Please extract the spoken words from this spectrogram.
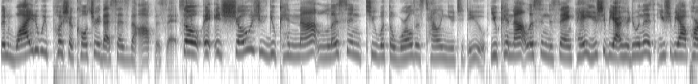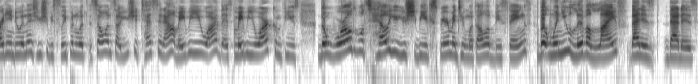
then why do we push a culture that says the opposite? So it, it shows you you cannot listen to what the world is telling you to do. You cannot listen to saying, hey, you should be out here doing this. You should be out partying doing this. You should be sleeping with so and so. You should test it out. Maybe you are this. Maybe you are confused. The world will tell you you should be experimenting with all of these things. But when you live a life that is, that is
